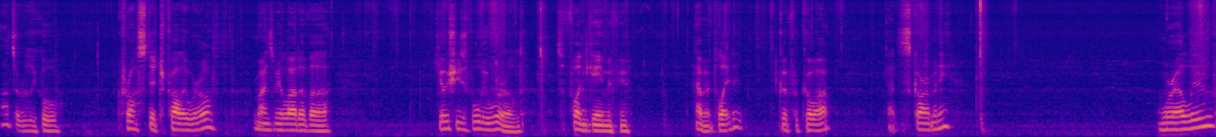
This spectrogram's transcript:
Oh, that's a really cool cross stitch Poliwhirl. Reminds me a lot of uh, Yoshi's Woolly World. It's a fun game if you haven't played it. Good for co-op. Got Skarmory. Morelull.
